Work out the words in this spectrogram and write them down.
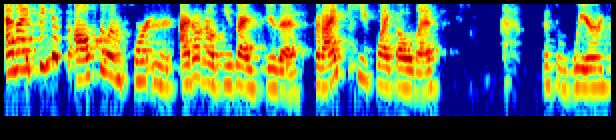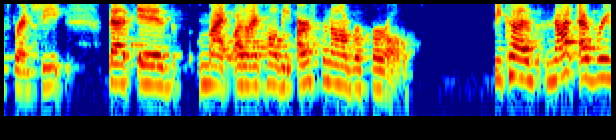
And I think it's also important. I don't know if you guys do this, but I keep like a list, this weird spreadsheet that is my what I call the arsenal of referrals. Because not every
